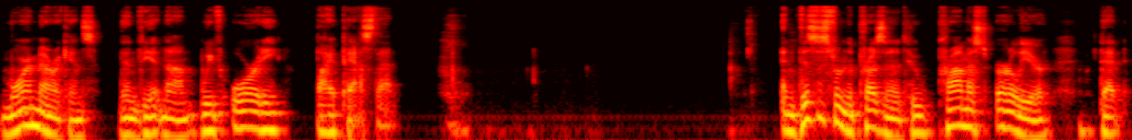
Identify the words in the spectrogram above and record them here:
more Americans than Vietnam. We've already bypassed that. And this is from the president who promised earlier that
